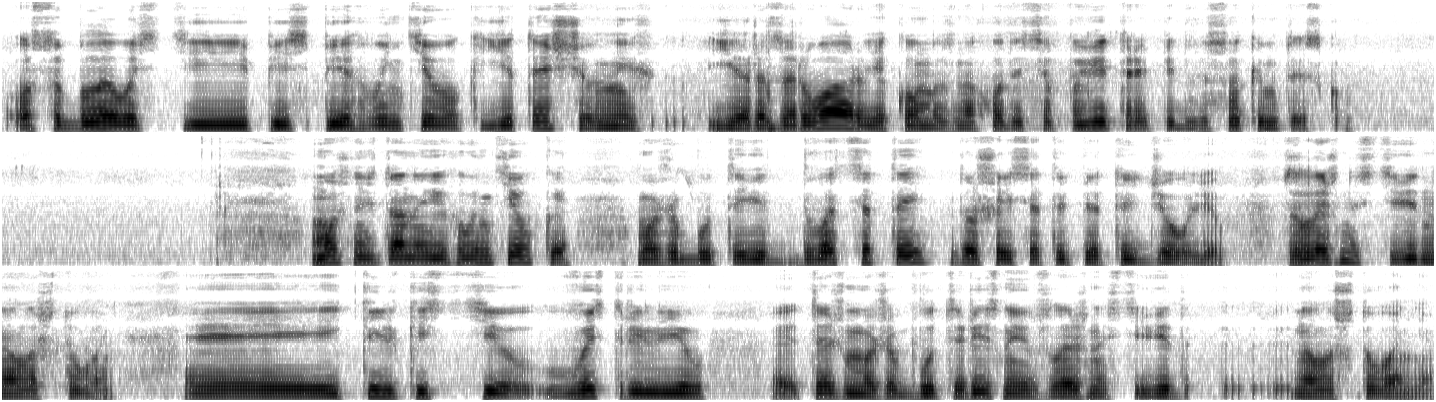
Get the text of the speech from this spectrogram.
Особливості PSP гвинтівок є те, що в них є резервуар, в якому знаходиться повітря під високим тиском. Мощність даної гвинтівки може бути від 20 до 65 джоулів, в залежності від налаштувань. Е, Кількість вистрілів е, теж може бути різною в залежності від е, налаштування.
